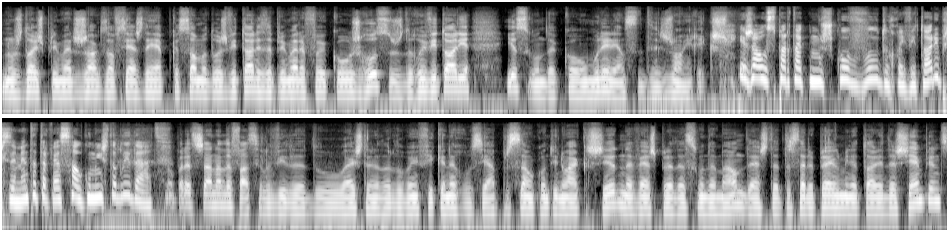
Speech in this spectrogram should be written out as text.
nos dois primeiros jogos oficiais da época, soma duas vitórias. A primeira foi com os russos de Rui Vitória e a segunda com o Moreirense de João Henriques. E já o Spartak Moscovo de Rui Vitória, precisamente, atravessa alguma instabilidade. Não parece já nada fácil a vida do ex-treinador do Benfica na Rússia. A pressão continua a crescer na véspera da segunda mão desta terceira pré-eliminatória das Champions.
